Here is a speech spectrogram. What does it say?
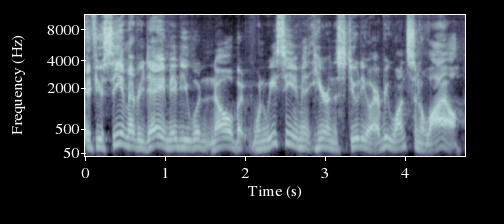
if you see him every day, maybe you wouldn't know. But when we see him here in the studio every once in a while,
